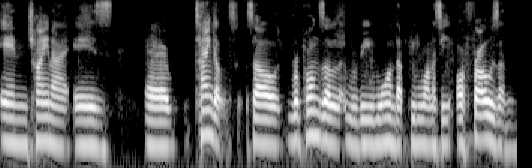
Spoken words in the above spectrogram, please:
in China is uh, Tangled. So Rapunzel would be one that people want to see, or Frozen.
